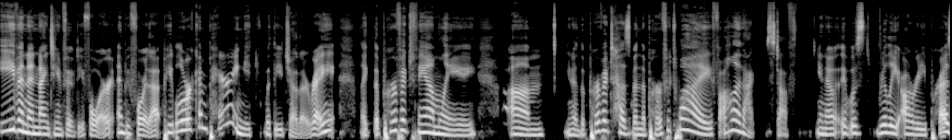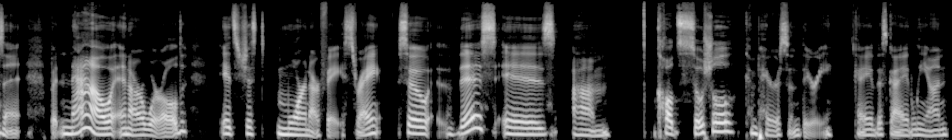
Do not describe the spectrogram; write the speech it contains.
even in 1954 and before that, people were comparing each, with each other, right? Like the perfect family, um, you know, the perfect husband, the perfect wife, all of that stuff. You know, it was really already present. But now in our world, it's just more in our face, right? So this is um, called social comparison theory. Okay, this guy, Leon,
